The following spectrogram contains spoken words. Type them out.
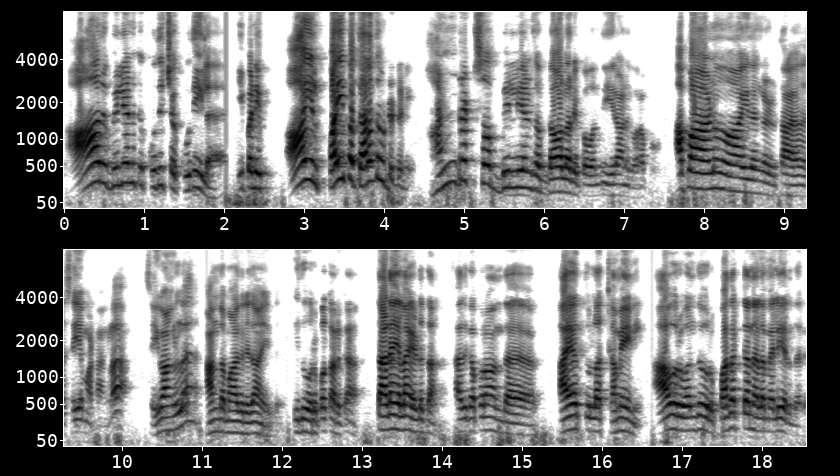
ஆறு பில்லியனுக்கு குதிச்ச குதியில இப்ப நீ ஆயில் பைப்பை திறந்து விட்டுட்ட நீ. Hundreds of billions of dollar இப்ப வந்து ஈரானுக்கு வரப்போகுது. அப்ப அணு ஆயுதங்கள் த- செய்ய மாட்டாங்களா? செய்வாங்கல்ல? அந்த மாதிரி தான் இது. இது ஒரு பக்கம் இருக்கா? தடையெல்லாம் எடுத்தாங்க அதுக்கப்புறம் அந்த அயத்துல்லா கமேனி. அவர் வந்து ஒரு பதட்ட நிலைமையிலே இருந்தார்.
